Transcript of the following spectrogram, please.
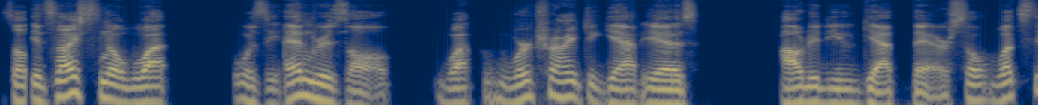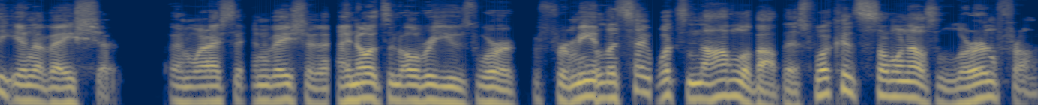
so it's nice to know what was the end result. What we're trying to get is how did you get there? So what's the innovation? And when I say innovation, I know it's an overused word. For me, let's say what's novel about this? What could someone else learn from?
